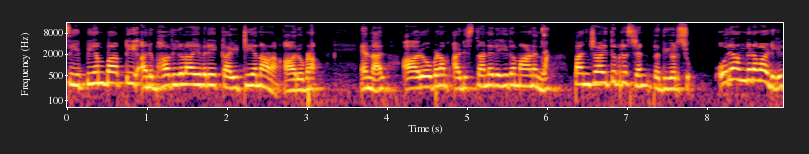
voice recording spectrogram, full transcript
സി പി എം പാർട്ടി അനുഭാവികളായവരെ കയറ്റിയെന്നാണ് ആരോപണം. എന്നാൽ ആരോപണം അടിസ്ഥാനരഹിതമാണെന്നും പഞ്ചായത്ത് പ്രസിഡന്റ് പ്രതികരിച്ചു. ഒരു അങ്കണവാടിയിൽ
